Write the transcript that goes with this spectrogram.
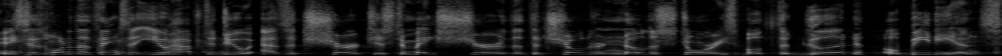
And he says, one of the things that you have to do as a church is to make sure that the children know the stories, both the good obedience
